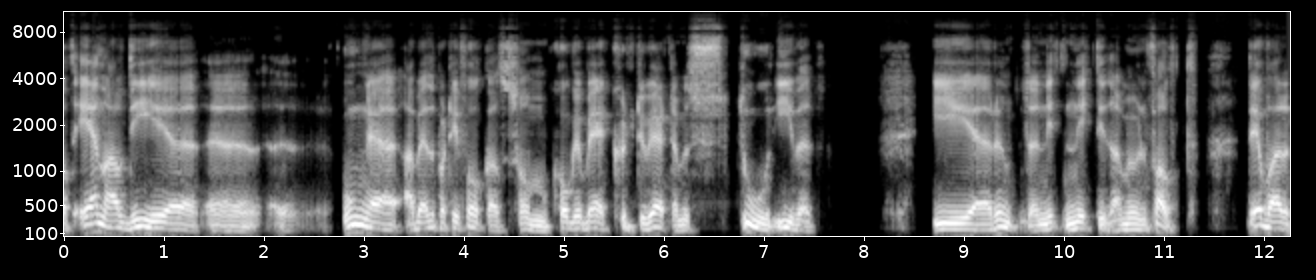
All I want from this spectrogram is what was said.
at en av de unge Arbeiderpartifolka som KGB kultiverte med stor iver i rundt 1990, da muren falt, det var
